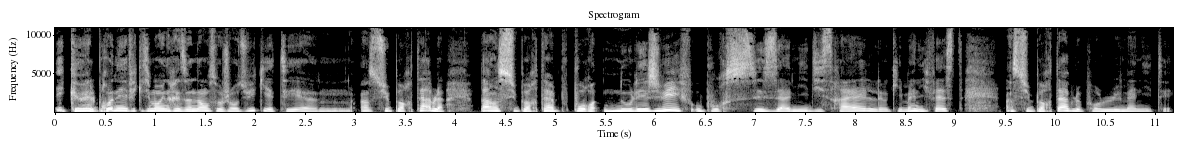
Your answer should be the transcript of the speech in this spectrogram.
et qu'elle prenait effectivement une résonance aujourd'hui qui était euh, insupportable. Pas insupportable pour nous les Juifs ou pour ses amis d'Israël qui manifestent, insupportable pour l'humanité.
